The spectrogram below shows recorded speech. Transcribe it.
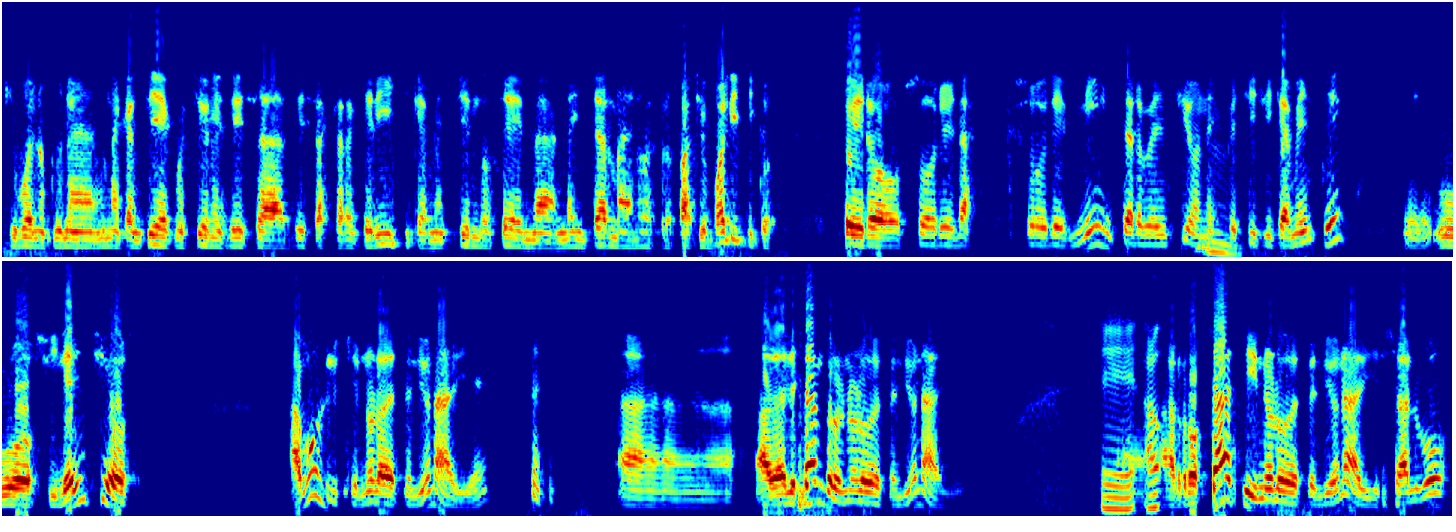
que bueno, que una, una, cantidad de cuestiones de, esa, de esas características metiéndose en la, interna de nuestro espacio político, pero sobre, la, sobre mi intervención mm. específicamente eh, hubo silencios, a Bullrich no la defendió nadie, ¿eh? a, a Alessandro no lo defendió nadie. Eh, a, Rosati no lo defendió nadie, salvo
